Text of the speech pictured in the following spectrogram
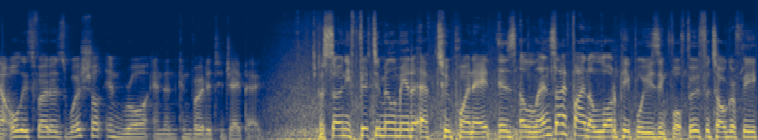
Now all these photos were shot in RAW and then converted to JPEG. The Sony 50mm f2.8 is a lens I find a lot of people using for food photography,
